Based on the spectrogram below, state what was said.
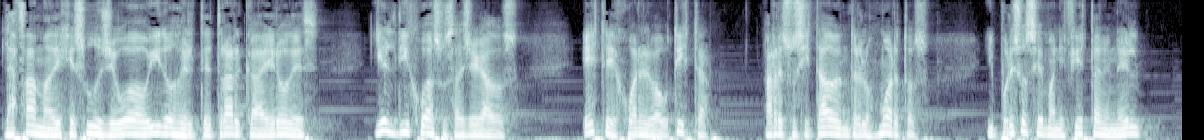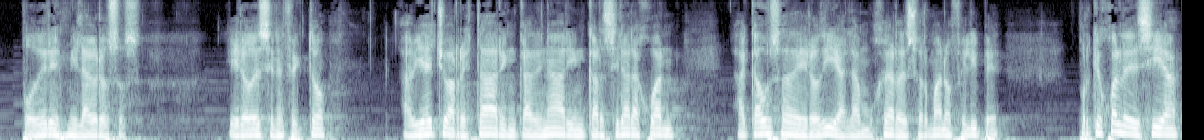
La fama de Jesús llegó a oídos del tetrarca Herodes, y él dijo a sus allegados, Este es Juan el Bautista, ha resucitado entre los muertos, y por eso se manifiestan en él poderes milagrosos. Herodes, en efecto, había hecho arrestar, encadenar y encarcelar a Juan a causa de Herodías, la mujer de su hermano Felipe, porque Juan le decía,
